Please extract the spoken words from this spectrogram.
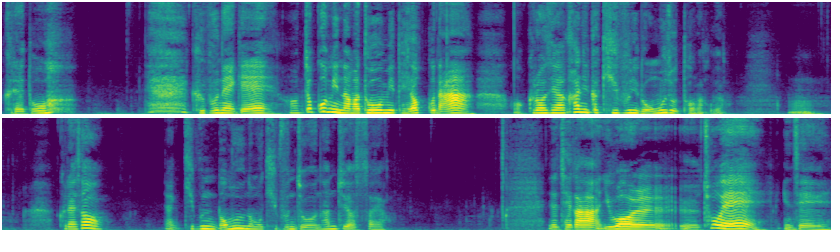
그래도 그분에게 어, 조금이나마 도움이 되었구나. 어, 그런 생각하니까 기분이 너무 좋더라고요. 음, 그래서 그냥 기분, 너무너무 기분 좋은 한 주였어요. 제가 6월 초에 이제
